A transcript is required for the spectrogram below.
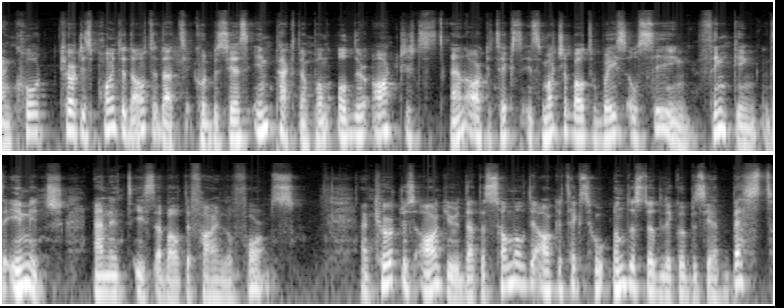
And Curtis pointed out that Corbusier's impact upon other artists and architects is much about ways of seeing, thinking, the image, and it is about the final forms. And Curtis argued that some of the architects who understood Le Corbusier best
